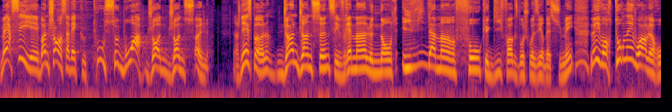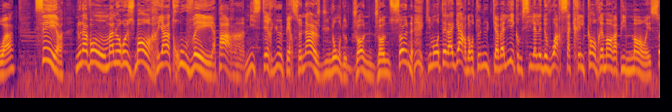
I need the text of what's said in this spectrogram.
Merci et bonne chance avec tout ce bois, John Johnson. Non, je niaise pas, là. John Johnson, c'est vraiment le nom évidemment faux que Guy Fox va choisir d'assumer. Là, ils vont retourner voir le roi. Sire, nous n'avons malheureusement rien trouvé, à part un mystérieux personnage du nom de John Johnson qui montait la garde en tenue de cavalier comme s'il allait devoir sacrer le camp vraiment rapidement, et ce,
